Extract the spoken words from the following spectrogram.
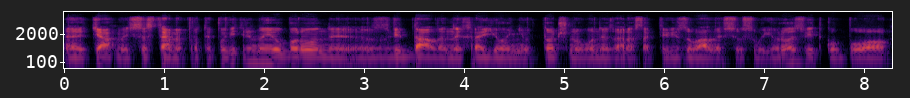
е, Тягнуть системи протиповітряної оборони з віддалених районів. Точно вони зараз активізували всю свою розвідку, бо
